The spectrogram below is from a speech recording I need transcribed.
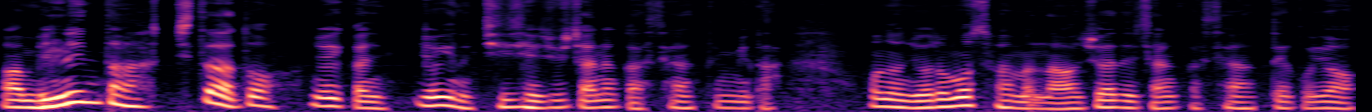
어, 밀린다 치더라도 여기까지 여기는 지지해주지 않을까 생각됩니다. 오늘 이런 모습 한번 나와줘야 되지 않을까 생각되고요.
